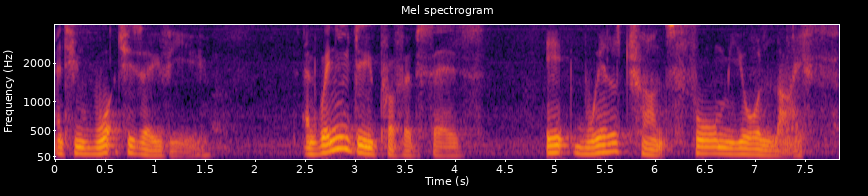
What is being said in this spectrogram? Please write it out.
and who watches over you. And when you do, Proverbs says, it will transform your life.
